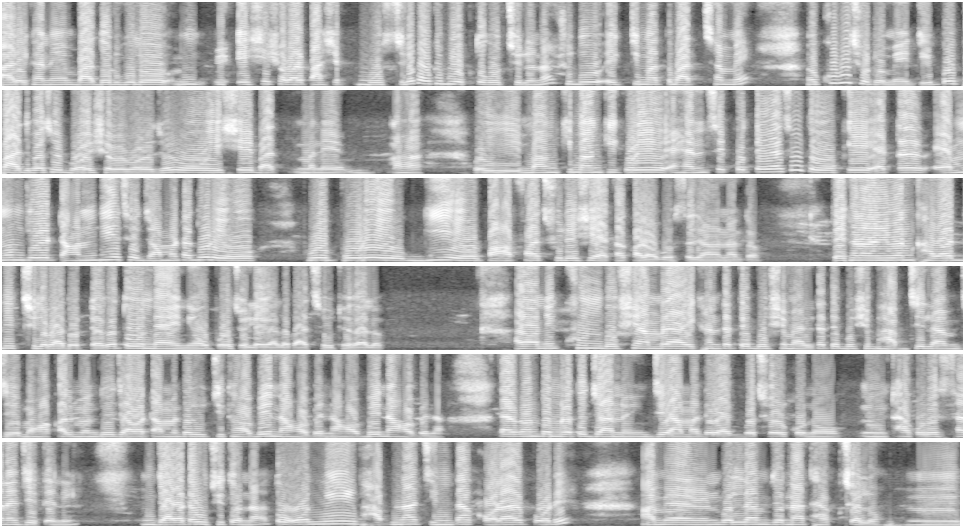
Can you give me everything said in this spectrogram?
আর এখানে বাদরগুলো এসে সবার পাশে বসছিল, কাউকে বিরক্ত করছিল না। শুধু একটি মাত্র বাচ্চা মেয়ে, খুবই ছোট মেয়েটি ওই পাঁচ বছর বয়স হবে বড় জোর। ও এসে মানে ওই মাংকি মাংকি করে হ্যান্ডশেক করতে গেছে, তো ওকে একটা এমন জোরে টান দিয়েছে, জামাটা ধরে ও পুরো পড়ে গিয়ে ওর পা ফা ছুড়ে সে একাকার অবস্থা, জানো না তো। তো এখানে অনির্বাণ খাবার দিচ্ছিল বাদরটাকে, তো ও নেয়নি, ও উপরে চলে গেল, গাছে উঠে গেল। আর অনেকক্ষণ বসে আমরা এখানটাতে বসে, মেলটাতে বসে ভাবছিলাম যে মহাকাল মন্দিরে যাওয়াটা আমাদের উচিত হবে না হবে না হবে না হবে না। তার কারণ তোমরা তো জানোই যে আমাদের এক বছর কোনো ঠাকুরের স্থানে যেতে নেই। যাওয়াটা উচিত না। তো অনেক ভাবনা, চিন্তা করার পরে আমি বললাম যে, না, থাক, চলো।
